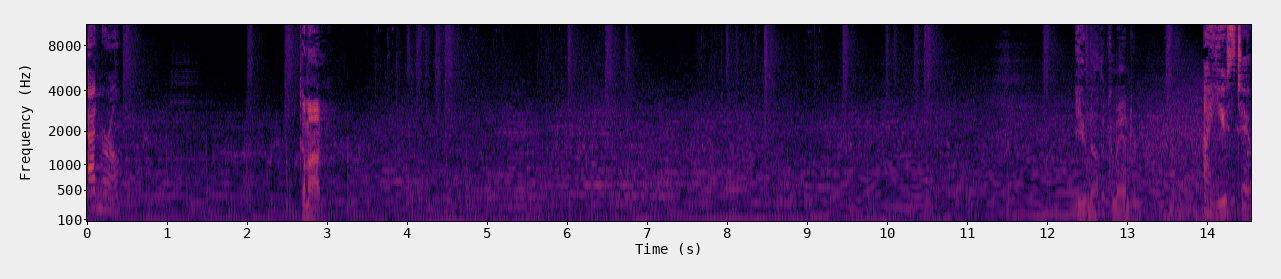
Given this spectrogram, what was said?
Admiral, Come on. Know the commander? I used to.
